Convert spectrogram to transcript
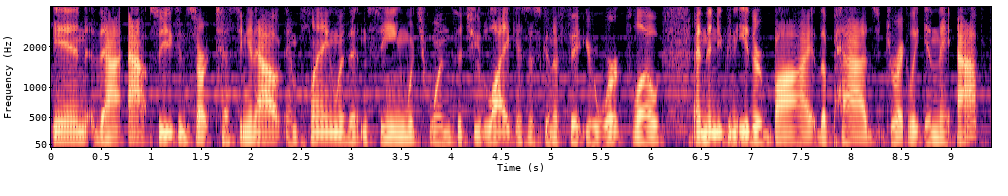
in that app. So you can start testing it out and playing with it and seeing which ones that you like. Is this going to fit your workflow? And then you can either buy the pads directly in the app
